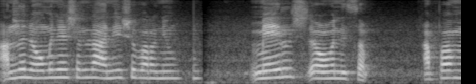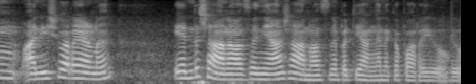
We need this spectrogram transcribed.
അന്ന് നോമിനേഷനിൽ അനീഷ് പറഞ്ഞു മെയിൽ ഷോവനിസം അപ്പം അനീഷ് പറയാണ് എന്റെ ഷാനവാസ് ഞാൻ ഷാനവാസിനെ പറ്റി അങ്ങനെയൊക്കെ പറയുമോ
